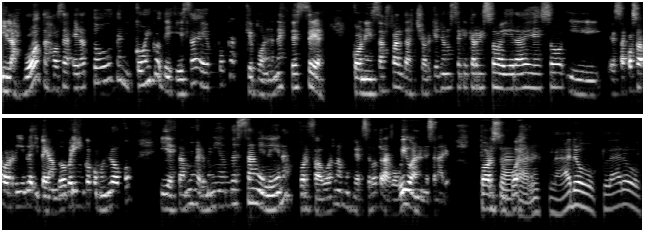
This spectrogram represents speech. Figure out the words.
y las botas, o sea, era todo tan icónico de esa época que ponen a este ser con esa falda short que yo no sé qué carrizo era eso y esa cosa horrible y pegando brinco como un loco y esta mujer meneando esa melena, por favor, la mujer se lo tragó vivo en el escenario. Por supuesto. Claro, claro.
